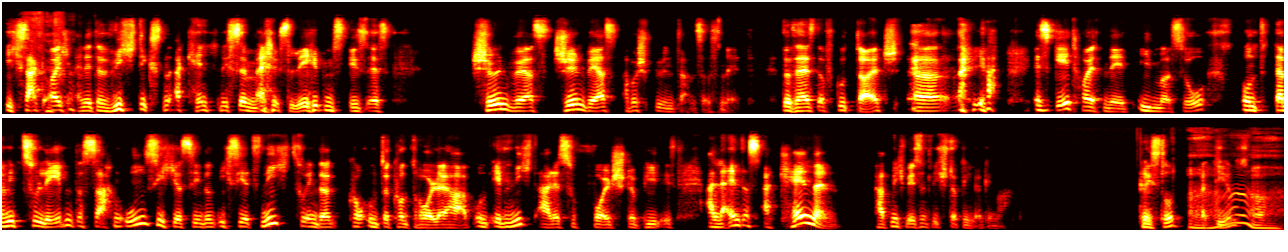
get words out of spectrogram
ich sage euch, eine der wichtigsten Erkenntnisse meines Lebens ist es, schön wär's, schön wär's, aber spüren dann es nicht. Das heißt auf gut Deutsch, äh, ja, es geht heute nicht immer so. Und damit zu leben, dass Sachen unsicher sind und ich sie jetzt nicht so in der, unter Kontrolle habe und eben nicht alles so voll stabil ist, allein das Erkennen hat mich wesentlich stabiler gemacht. Christel, bei dir?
